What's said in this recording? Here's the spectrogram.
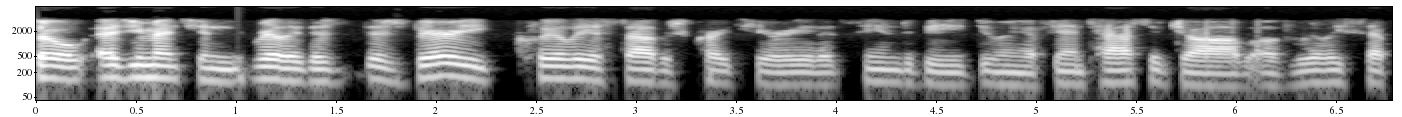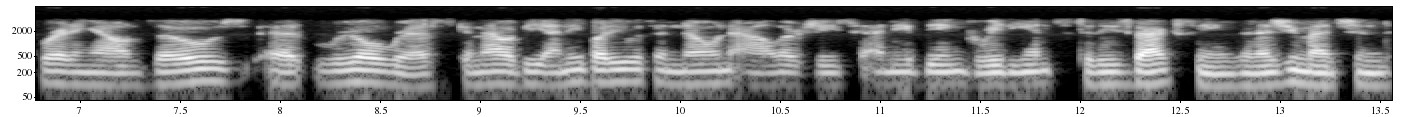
So, as you mentioned, really, there's there's very clearly established criteria that seem to be doing a fantastic job of really separating out those at real risk, and that would be anybody with a known allergy to any of the ingredients to these vaccines. And as you mentioned,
